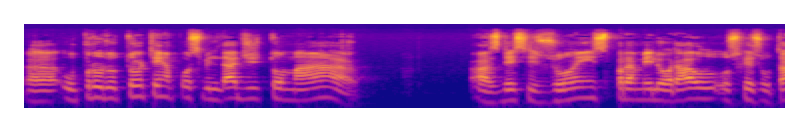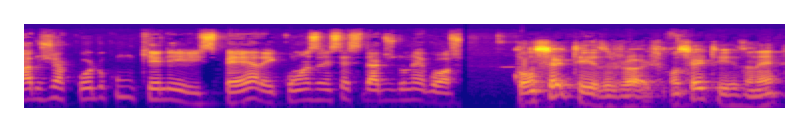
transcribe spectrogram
uh, o produtor tem a possibilidade de tomar as decisões para melhorar os resultados de acordo com o que ele espera e com as necessidades do negócio. Com certeza, Jorge, com certeza, né?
